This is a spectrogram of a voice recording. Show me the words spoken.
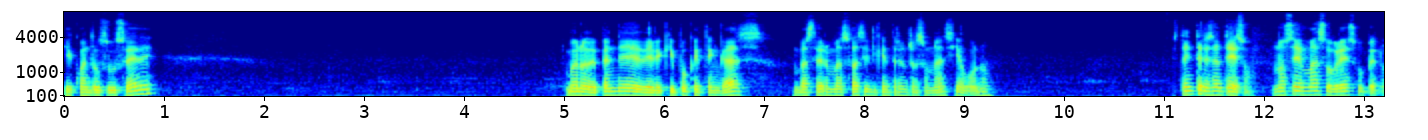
Y cuando sucede, Bueno, depende del equipo que tengas. Va a ser más fácil que entre en resonancia o no. Está interesante eso. No sé más sobre eso, pero...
